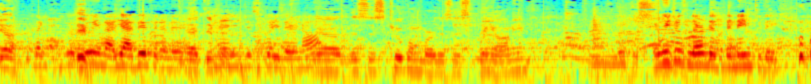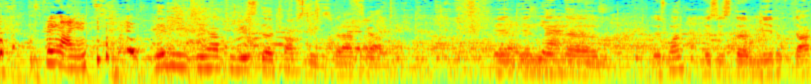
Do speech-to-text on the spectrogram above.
Yeah. like Dip. doing that. Yeah, dip it in it. Yeah, dip and it. you just put it there, no? Yeah, this is cucumber, this is spring onion. And we just- we just learned the name today. Spring onion. maybe we have to use the chopsticks, but I forgot. And, and Yeah. then uh, this one, this is the meat of duck.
